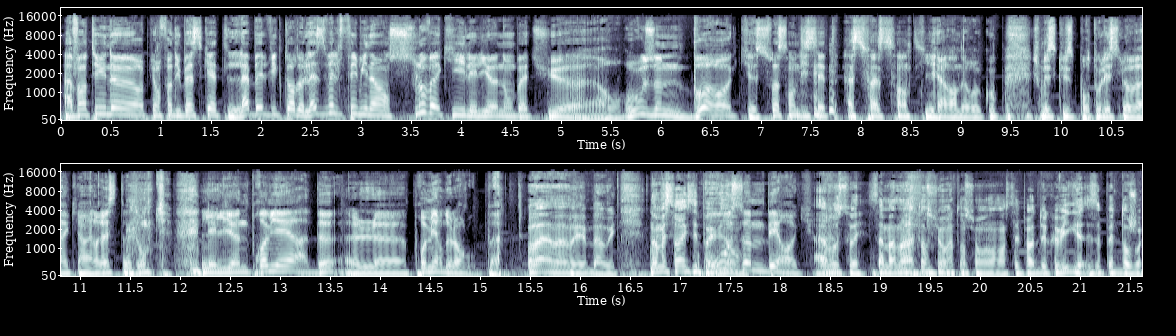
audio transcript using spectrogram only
à 21h. Et puis enfin du basket, la belle victoire de l'Asvel féminin en Slovaquie. Les Lyons ont battu euh, Rosenborok 77 à 60 hier en Eurocoupe. Je m'excuse pour tous les Slovaques. Hein. Elle reste donc les Lyon premières de le première de leur groupe. Ouais, bah oui. Non, mais c'est vrai que c'est pas évident. Rosenberg. À vos souhaits. Ça m'a attention, attention. En cette période de Covid, ça peut être dangereux.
